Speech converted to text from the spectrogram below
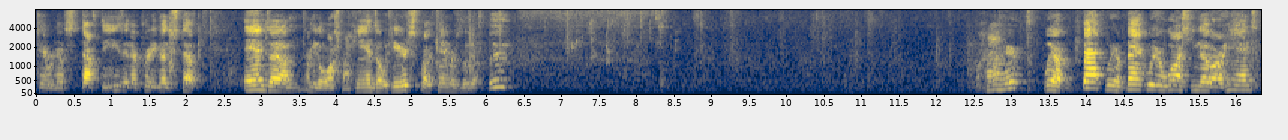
Okay, we're going to stuff these, and they're pretty good stuff. And um, let me go wash my hands over here while the camera's looking at the food. Behind here, we are back, we are back, we are washing of our hands.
